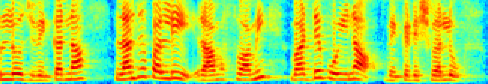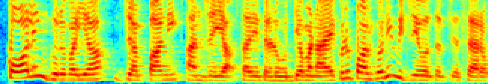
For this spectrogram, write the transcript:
ఉల్లోజ్ వెంకన్న లంజపల్లి రామస్వామి వడ్డెపోయిన వెంకటేశ్వర్లు కాలింగ్ గురవయ్య జంపాని అంజయ్య తదితరులు ఉద్యమ నాయకులు పాల్గొని విజయవంతం చేశారు.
